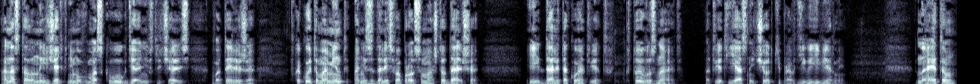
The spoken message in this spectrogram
Она стала наезжать к нему в Москву, где они встречались в отеле же. В какой-то момент они задались вопросом, а что дальше? И дали такой ответ. Кто его знает? Ответ ясный, четкий, правдивый и верный. На этом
